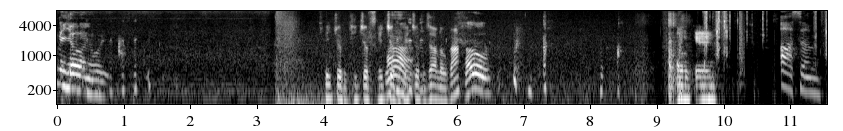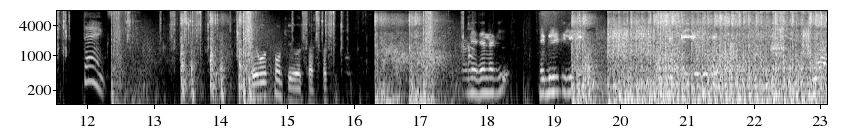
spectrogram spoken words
નહીં જવાનું હોય. ખીચુર ખીચુર હા. ખીચુર ચાલો કા ઓકે Awesome. Thanks. એવું શું થયું હતા પછી તમને જનકી એબિલિટી લીધી ના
